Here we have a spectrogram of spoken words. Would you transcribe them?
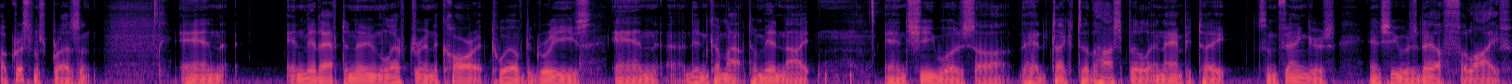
a Christmas present, and in mid afternoon left her in the car at 12 degrees and uh, didn't come out till midnight. And she was, uh, they had to take her to the hospital and amputate some fingers, and she was deaf for life.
